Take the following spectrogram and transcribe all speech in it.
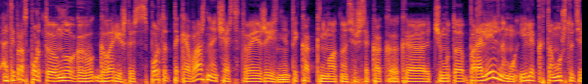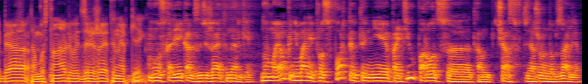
А ты про спорт много говоришь. То есть спорт – это такая важная часть твоей жизни. Ты как к нему относишься? Как к чему-то параллельному или к тому, что тебя там восстанавливает, заряжает энергией? Ну, скорее, как заряжает энергией. Ну, в моем понимании про спорт – это не пойти упороться там час в тренажерном зале,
